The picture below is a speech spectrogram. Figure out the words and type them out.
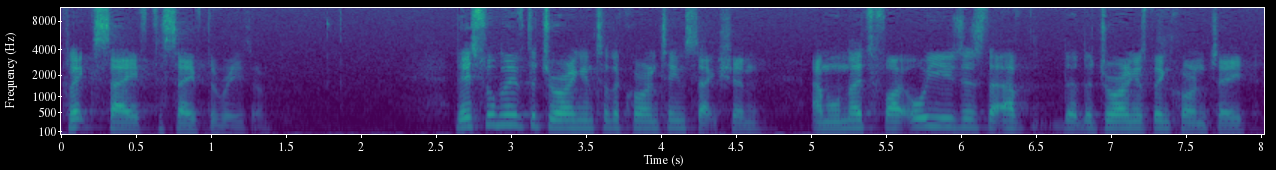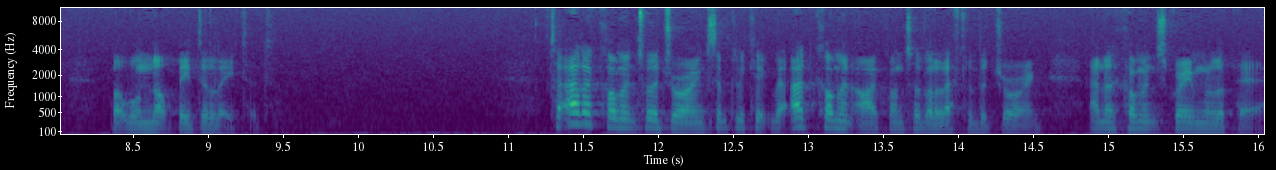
Click Save to save the reason. This will move the drawing into the quarantine section and will notify all users that, have, that the drawing has been quarantined but will not be deleted. To add a comment to a drawing, simply click the Add Comment icon to the left of the drawing and a comment screen will appear.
